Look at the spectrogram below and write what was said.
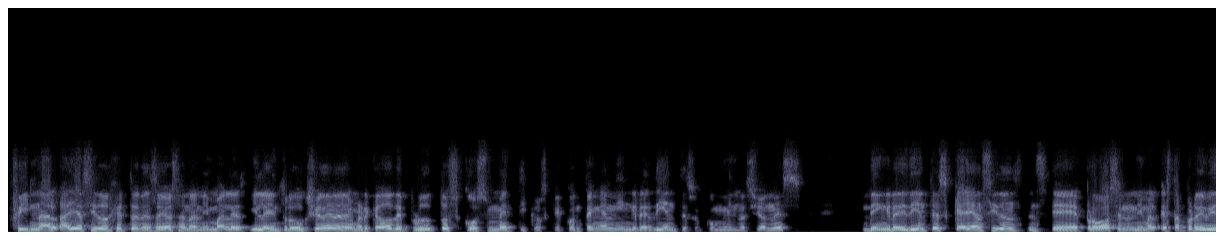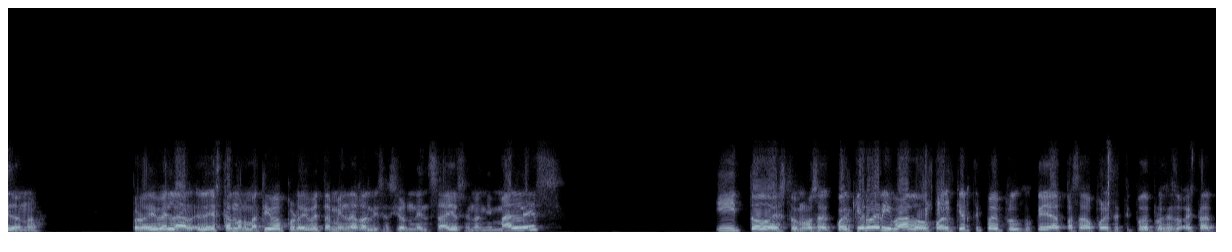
final haya sido objeto de ensayos en animales y la introducción en el mercado de productos cosméticos que contengan ingredientes o combinaciones de ingredientes que hayan sido eh, probados en animales está prohibido, ¿no? Prohíbe la, esta normativa prohíbe también la realización de ensayos en animales, y todo esto, ¿no? O sea, cualquier derivado, cualquier tipo de producto que haya pasado por este tipo de proceso está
